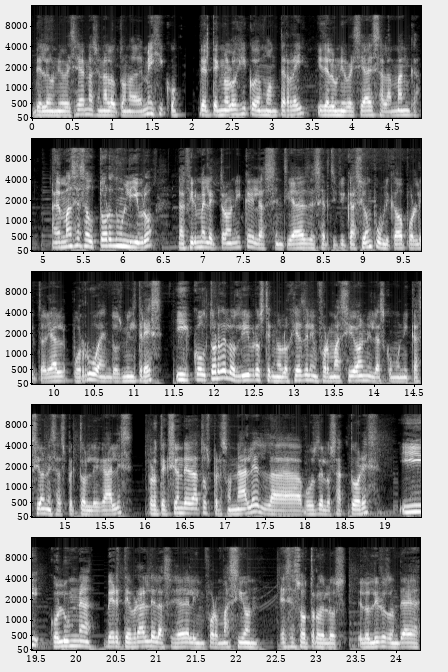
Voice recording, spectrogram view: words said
de la Universidad Nacional Autónoma de México, del Tecnológico de Monterrey y de la Universidad de Salamanca. Además es autor de un libro, La firma electrónica y las entidades de certificación, publicado por la editorial Porrúa en 2003, y coautor de los libros Tecnologías de la Información y las Comunicaciones, Aspectos Legales, Protección de Datos Personales, La Voz de los Actores, y Columna Vertebral de la Sociedad de la Información, ese es otro de los, de los libros donde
